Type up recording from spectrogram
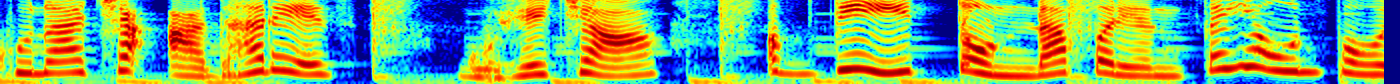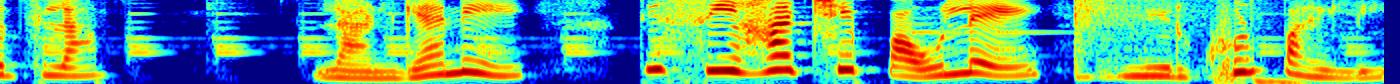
खुनाच्या आधारेच गुहेच्या अगदी तोंडापर्यंत येऊन पोहोचला. लांडग्याने ती सिंहाची पाऊले निरखून पाहिली.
